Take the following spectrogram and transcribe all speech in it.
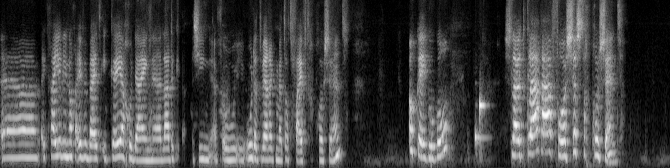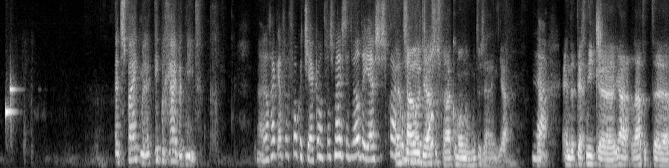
Uh, ik ga jullie nog even bij het IKEA-gordijn ik zien even hoe, hoe dat werkt met dat 50%. Oké, Google. Sluit Clara voor 60%. Het spijt me, ik begrijp het niet. Nou, dan ga ik even fokken checken, want volgens mij is dit wel de juiste spraakcommando. Het zou het juiste spraakcommando moeten zijn, ja. ja. ja. En de techniek, uh, ja, laat het uh,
